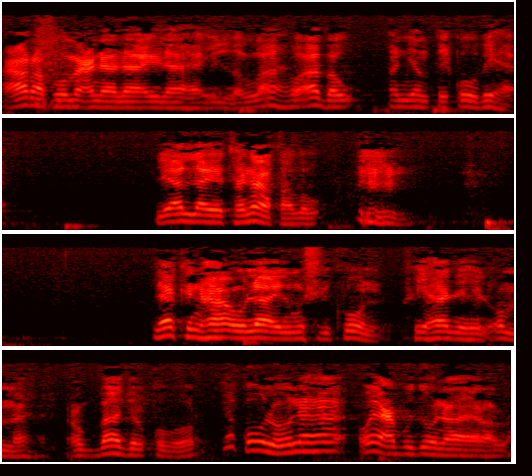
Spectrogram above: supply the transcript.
عرفوا معنى لا إله إلا الله وأبوا أن ينطقوا بها لئلا يتناقضوا. لكن هؤلاء المشركون في هذه الأمة عباد القبور يقولونها ويعبدون غير الله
